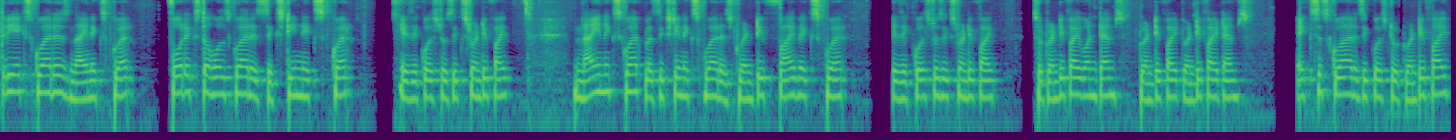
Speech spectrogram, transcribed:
3x square is 9x square. 4x the whole square is 16x square is equals to 625 9x square plus 16x square is 25x square is equals to 625 so 25 one times 25 25 times. X square is equals to 25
